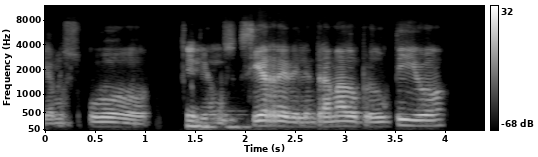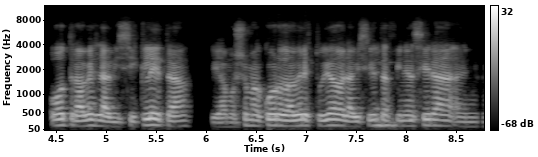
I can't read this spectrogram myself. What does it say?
digamos, hubo cierre del entramado productivo, otra vez la bicicleta, Digamos, yo me acuerdo de haber estudiado la bicicleta financiera en,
